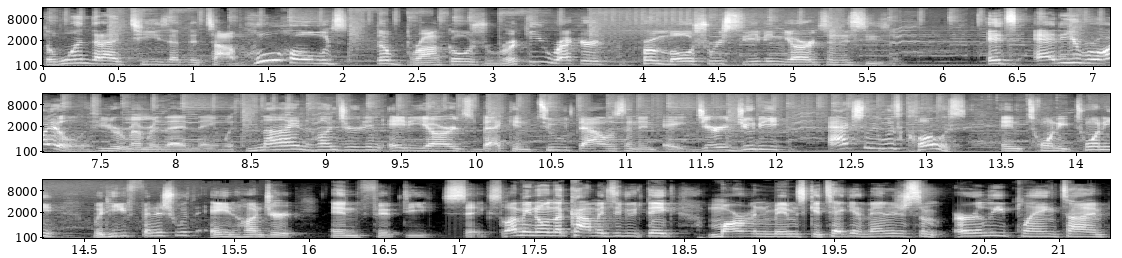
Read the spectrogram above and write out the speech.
the one that I teased at the top. Who holds the Broncos rookie record for most receiving yards in a season? It's Eddie Royal, if you remember that name, with 980 yards back in 2008. Jerry Jeudy actually was close in 2020, but he finished with 856. Let me know in the comments if you think Marvin Mims could take advantage of some early playing time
